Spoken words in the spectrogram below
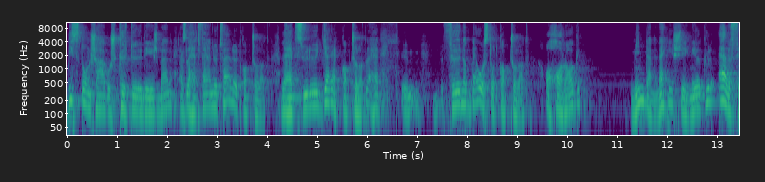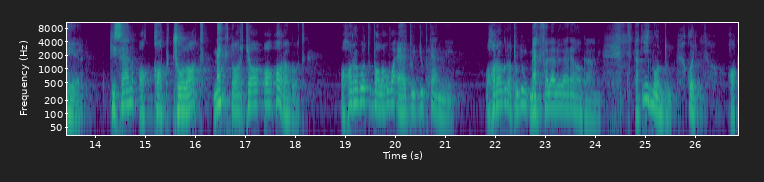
biztonságos kötődésben, ez lehet felnőtt-felnőtt kapcsolat, lehet szülő-gyerek kapcsolat, lehet főnök beosztott kapcsolat. A harag minden nehézség nélkül elfér, hiszen a kapcsolat megtartja a haragot. A haragot valahova el tudjuk tenni. A haragra tudunk megfelelően reagálni. Tehát így mondtuk, hogy ha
